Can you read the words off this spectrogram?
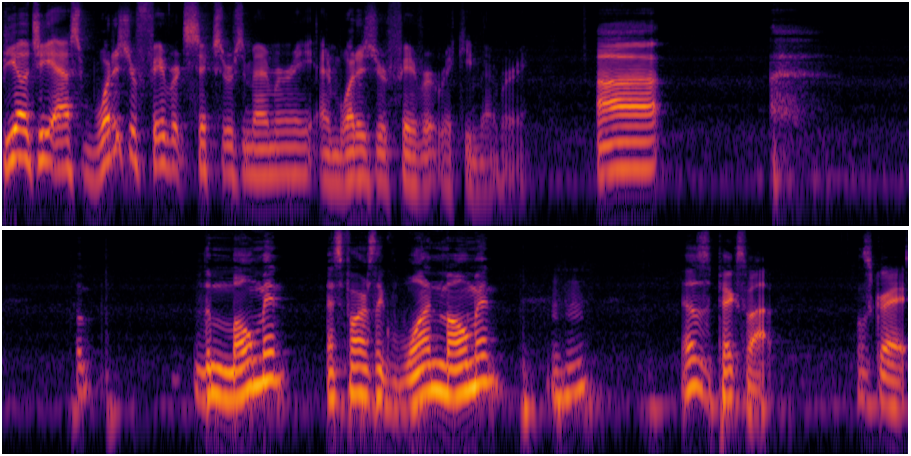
BLG asks, "What is your favorite Sixers memory, and what is your favorite Ricky memory?" Uh, the moment, as far as like one moment, Mm-hmm. It was a pick swap. It was great.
